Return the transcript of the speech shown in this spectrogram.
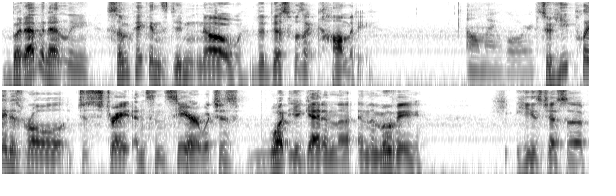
But evidently, Slim Pickens didn't know that this was a comedy. Oh my lord. So he played his role just straight and sincere, which is what you get in the in the movie. He, he's just a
